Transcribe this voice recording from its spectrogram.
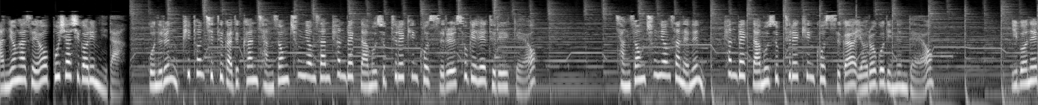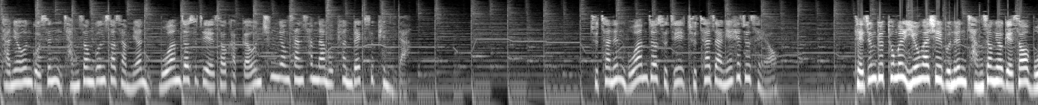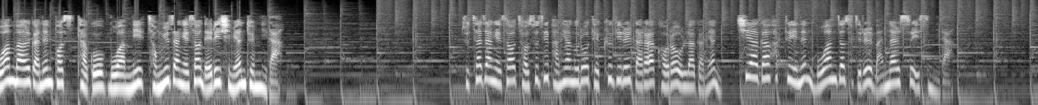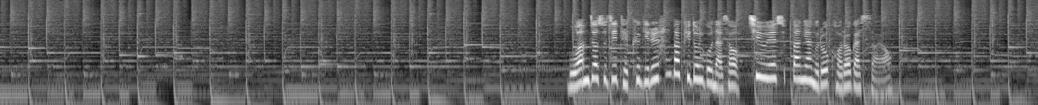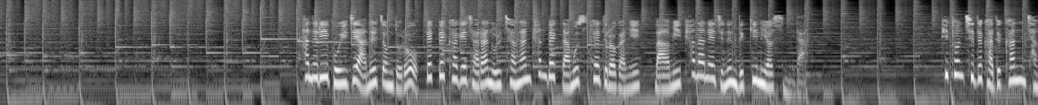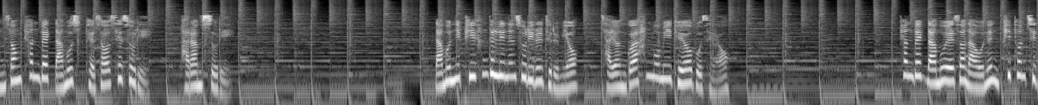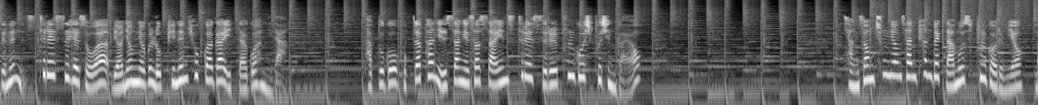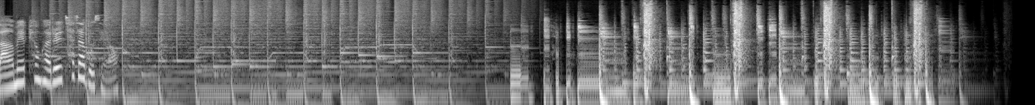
안녕하세요 뽀샤시걸입니다. 오늘은 피톤치트 가득한 장성 충령산 편백나무숲 트레킹 코스를 소개해 드릴게요. 장성 충령산에는 편백나무숲 트레킹 코스가 여러 곳 있는데요. 이번에 다녀온 곳은 장성군 서산면 모암저수지에서 가까운 충령산 삼나무 편백숲입니다. 주차는 모암저수지 주차장에 해주세요. 대중교통을 이용하실 분은 장성역에서 모암마을 가는 버스 타고 모암리 정류장에서 내리시면 됩니다. 주차장에서 저수지 방향으로 데크길을 따라 걸어 올라가면 시야가 확 트이는 모암 저수지를 만날 수 있습니다. 모암저수지 데크길을 한 바퀴 돌고 나서 치유의 숲 방향으로 걸어갔어요. 하늘이 보이지 않을 정도로 빽빽하게 자란 울창한 편백나무 숲에 들어가니 마음이 편안해지는 느낌이었습니다. 피톤치드 가득한 장성 편백나무 숲에서 새소리, 바람소리, 나뭇잎이 흔들리는 소리를 들으며 자연과 한몸이 되어 보세요. 편백나무에서 나오는 피톤치드는 스트레스 해소와 면역력을 높이는 효과가 있다고 합니다. 바쁘고 복잡한 일상에서 쌓인 스트레스를 풀고 싶으신가요? 장성 충령산 편백나무 숲을 걸으며 마음의 평화를 찾아보세요. 음.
